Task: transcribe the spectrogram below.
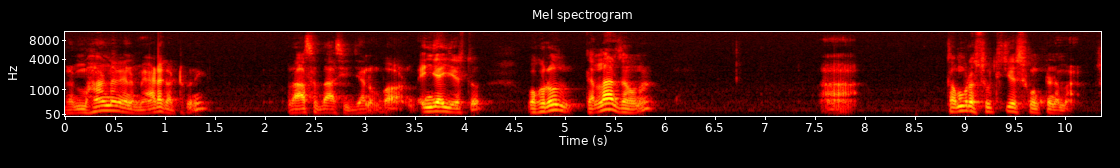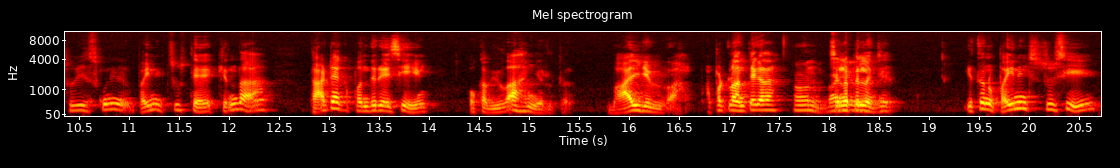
బ్రహ్మాండమైన మేడ కట్టుకుని రాసదాసి జనం ఎంజాయ్ చేస్తూ ఒకరోజు తెల్లారుజామున తమ్ముడు శృతి చేసుకుంటున్నామా శృతి చేసుకుని పైన చూస్తే కింద తాటాకు పందిరేసి ఒక వివాహం జరుగుతుంది. బాల్య వివాహం. అప్పట్లో అంతే కదా? అవును చిన్నపిల్ల చే- ఇతను పైనుంచి చూసి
